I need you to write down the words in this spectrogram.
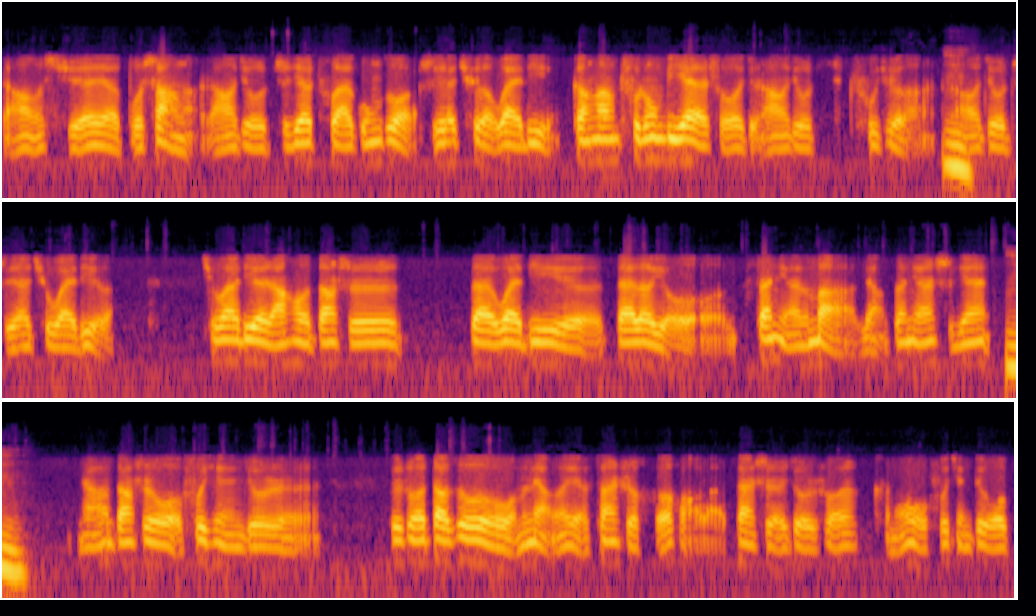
然后学也不上了，然后就直接出来工作，直接去了外地。刚刚初中毕业的时候就，然后就出去了，然后就直接去外地了。去外地，然后当时在外地待了有三年吧，两三年时间。嗯，然后当时我父亲就是。所以说到最后，我们两个也算是和好了，但是就是说，可能我父亲对我比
